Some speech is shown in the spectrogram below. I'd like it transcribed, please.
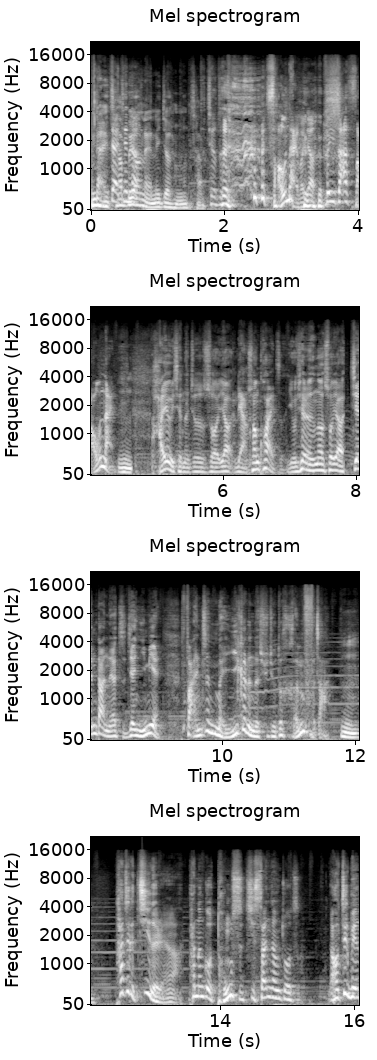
奶茶不要奶，那叫什么茶？就是 少奶吧，叫飞沙少奶。嗯，还有一些呢，就是说要两双筷子，有些人呢说要煎蛋呢要只煎一面，反正每一个人的需求都很复杂。嗯，他这个记的人啊，他能够同时记三张桌子。然后这边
